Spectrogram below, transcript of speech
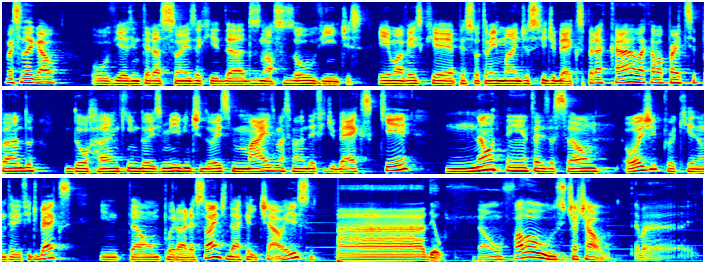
Vai ser legal ouvir as interações aqui da, dos nossos ouvintes. E uma vez que a pessoa também mande os feedbacks para cá, ela acaba participando do ranking 2022, mais uma semana de feedbacks que não tem atualização hoje, porque não teve feedbacks. Então, por hora é só, a gente dá aquele tchau, é isso? Adeus. Então, falou, tchau, tchau. Até mais.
